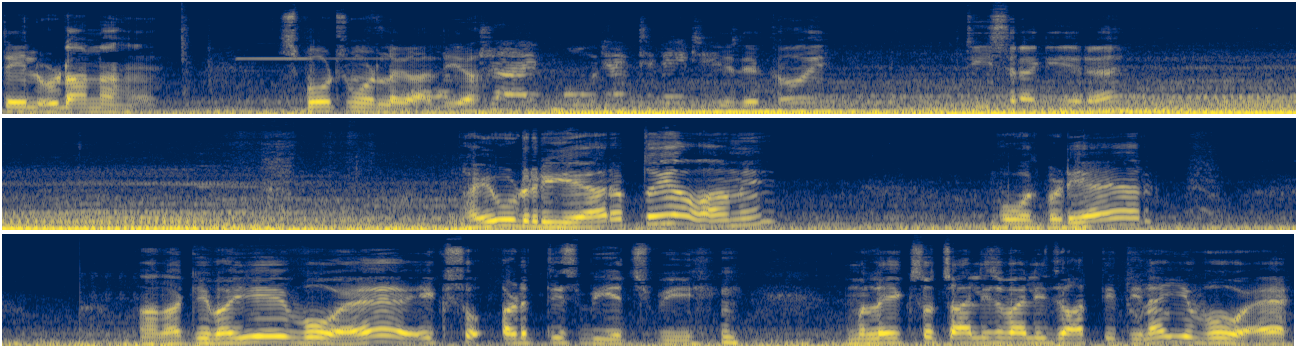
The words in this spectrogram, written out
तेल उड़ाना है। स्पोर्ट्स मोड लगा दिया। ये देखो तीसरा गियर है। भाई उड़ रही है यार अब तो ये हवा में। बहुत बढ़िया यार। हालाँकि भाई ये वो है 138 bhp मतलब 140 वाली जो आती थी ना, ये वो है।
